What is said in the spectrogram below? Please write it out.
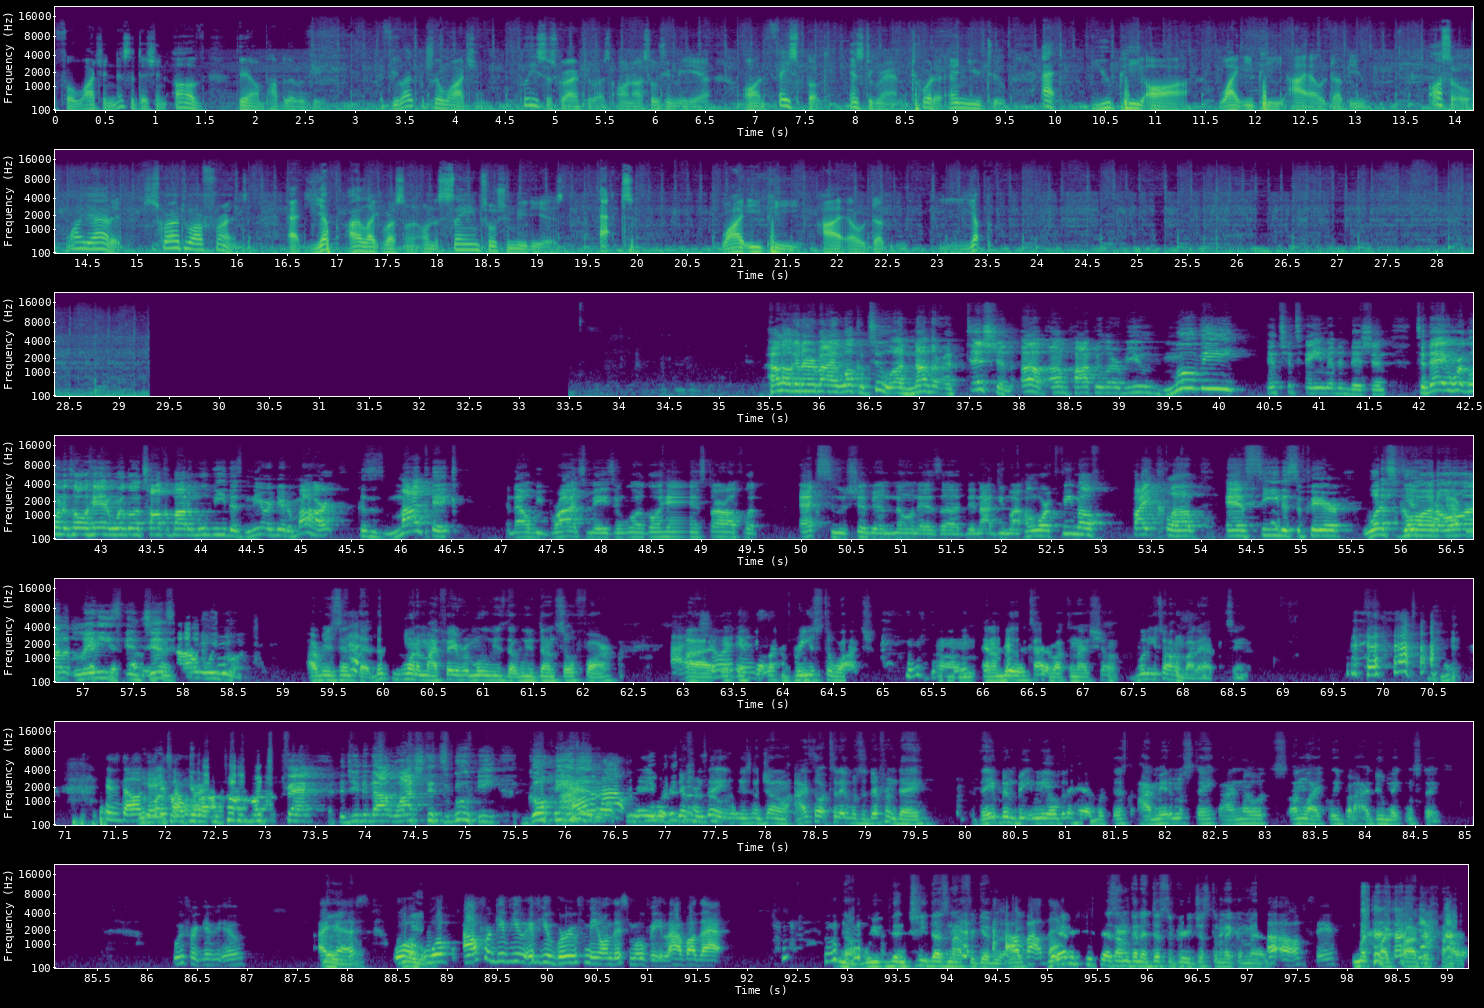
for watching this edition of The Unpopular Review. If you like what you're watching, please subscribe to us on our social media on Facebook, Instagram, Twitter, and YouTube at UPRYEPILW. Also, while you're at it, subscribe to our friends at Yep I Like Wrestling on the same social medias at YEPILW. Yep. Hello again, everybody. Welcome to another edition of Unpopular Review Movie Entertainment Edition. Today, we're going to go ahead and we're going to talk about a movie that's near and dear to my heart because it's my pick, and that will be Bridesmaids. And we're going to go ahead and start off with X, who should have been known as uh, Did Not Do My Homework, Female Fight Club, and C Disappear. What's going on, ladies and gents? How are we doing? I resent that. This is one of my favorite movies that we've done so far. I'm Uh, sure it, it it is. felt like a breeze to watch, um, and I'm really excited about tonight's show. What are you talking about? I haven't seen it. His dog What am ate I his talking homework. about? I'm talking about the fact that you did not watch this movie. Go ahead. him out. Today was a different day, ladies and gentlemen. I thought today was a different day. They've been beating me over the head with this. I made a mistake. I know it's unlikely, but I do make mistakes. We forgive you. I No, guess. No, Well, you well, I'll forgive you if you agree with me on this movie. How about that? No, we, then she does not forgive me. How about that? Whatever she says, I'm going to disagree just to make amends. Uh oh. See. Much like Project Power.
